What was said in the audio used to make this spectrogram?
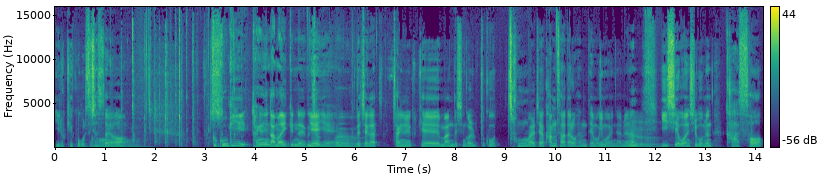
이렇게 곡을 쓰셨어요. 어. 그 곡이 당연히 남아 있겠네, 그렇죠? 예, 예. 어. 근데 제가 작년에 그렇게 만드신 걸 두고 정말 제가 감사하다고 하는 대목이 뭐였냐면은 음, 음. 이 시의 원시를 보면 가서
